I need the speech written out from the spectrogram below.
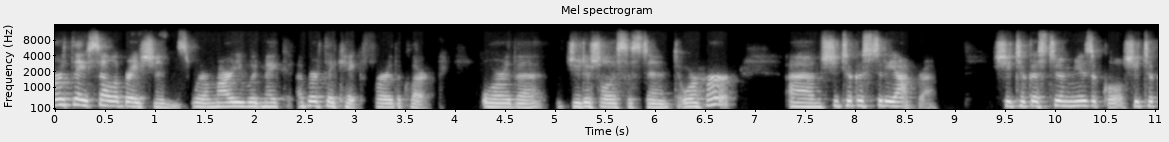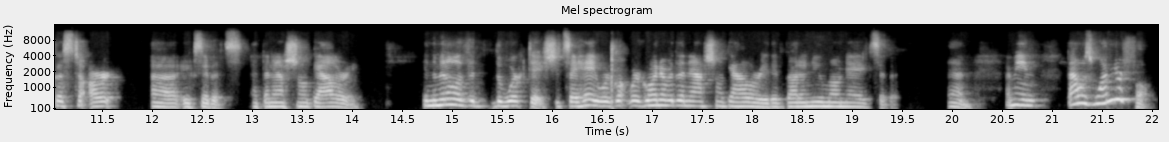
birthday celebrations where Marty would make a birthday cake for the clerk or the judicial assistant or her. Um, she took us to the opera. She took us to a musical. She took us to art uh, exhibits at the National Gallery. In the middle of the, the workday, she'd say, Hey, we're, go- we're going over to the National Gallery. They've got a new Monet exhibit. And I mean, that was wonderful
